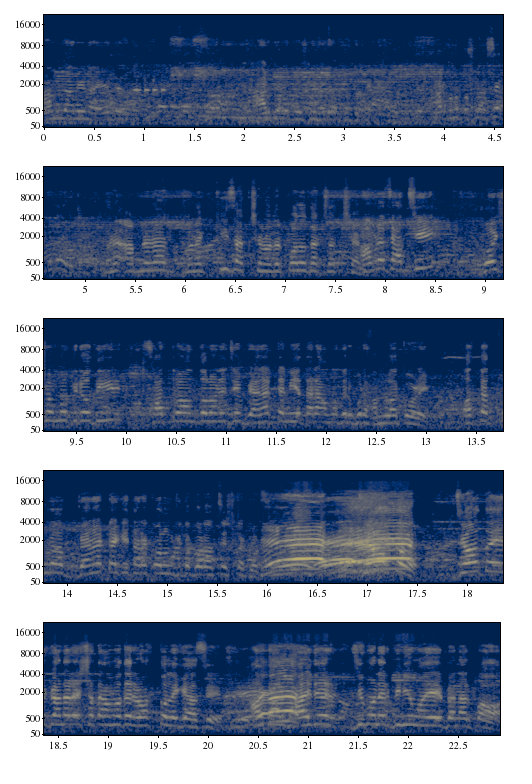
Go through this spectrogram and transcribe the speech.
নাম জানি না, এদের আর কোনো প্রশ্ন মানে আপনারা মানে কি চাচ্ছেন? ওদের পদত্যাগ চাচ্ছেন? আমরা চাচ্ছি বৈষম্য বিরোধী ছাত্র আন্দোলনের যে ব্যানারটা নিয়ে তারা আমাদের উপর হামলা করে অর্থাৎ পুরো ব্যানারটাকে তারা কলঙ্কিত করার চেষ্টা করে যেহেতু- যেহেতু এই ব্যানারের সাথে আমাদের রক্ত লেগে আছে আমার ভাইদের জীবনের বিনিময়ে এই ব্যানার পাওয়া।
